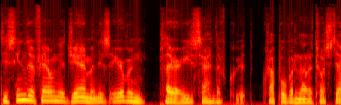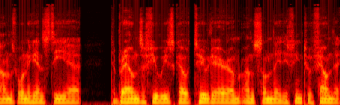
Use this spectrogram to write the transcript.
They seem to have found the gem in this Irvin player. He's starting to crap with a lot of touchdowns. One against the uh, the Browns a few weeks ago, two there on, on Sunday. They seem to have found a,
